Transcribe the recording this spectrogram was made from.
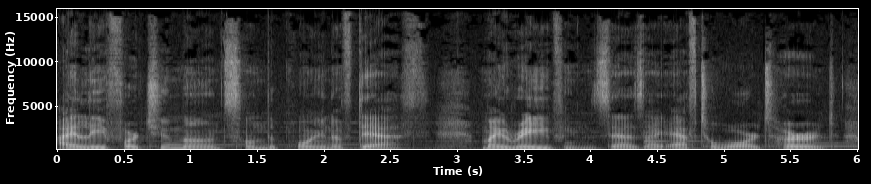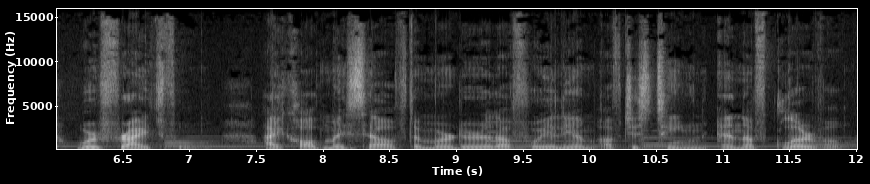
I lay for two months on the point of death. My ravings, as I afterwards heard, were frightful. I called myself the murderer of William, of Justine, and of Clerval.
